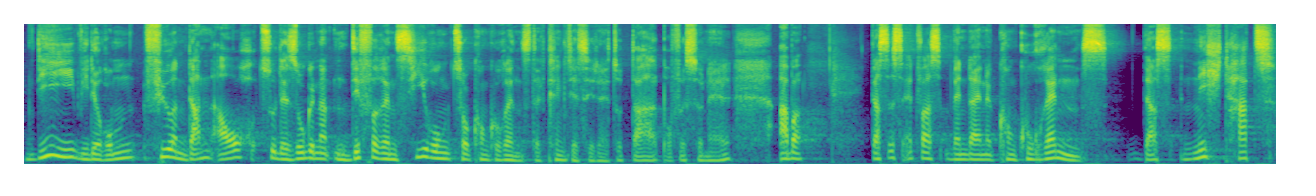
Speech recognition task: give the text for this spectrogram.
Die wiederum führen dann auch zu der sogenannten Differenzierung zur Konkurrenz. Das klingt jetzt wieder total professionell, aber das ist etwas, wenn deine Konkurrenz das nicht hat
